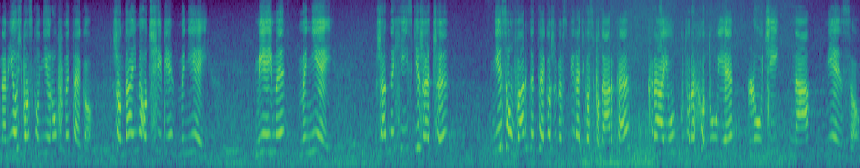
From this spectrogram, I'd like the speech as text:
Na miłość boską nie róbmy tego. Żądajmy od siebie mniej. Miejmy mniej. Żadne chińskie rzeczy nie są warte tego, żeby wspierać gospodarkę kraju, które hoduje ludzi na mięso.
